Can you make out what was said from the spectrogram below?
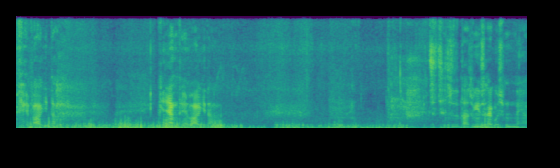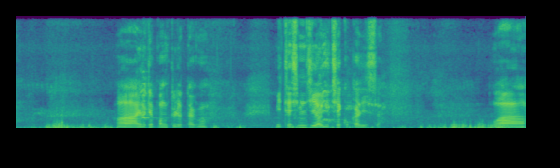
대박이다. 그냥 대박이다. 제주도 나중에 살고 싶네요. 와, 이렇게 뻥 뚫렸다고? 밑에 심지어 유채꽃까지 있어. 와.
